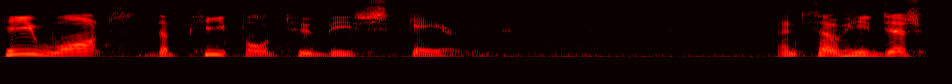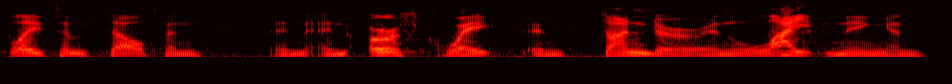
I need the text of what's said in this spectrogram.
He wants the people to be scared. And so he displays himself in, in, in, earthquakes and thunder and lightning and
